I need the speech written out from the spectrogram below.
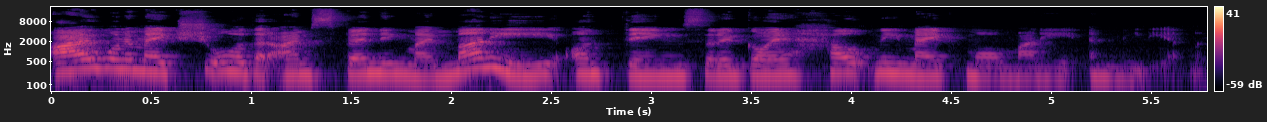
I want to make sure that I'm spending my money on things that are going to help me make more money immediately.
